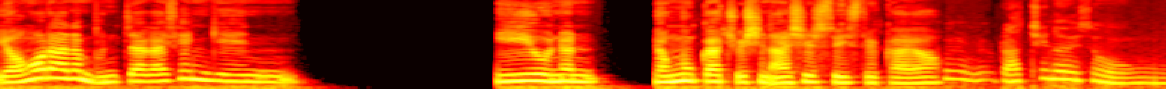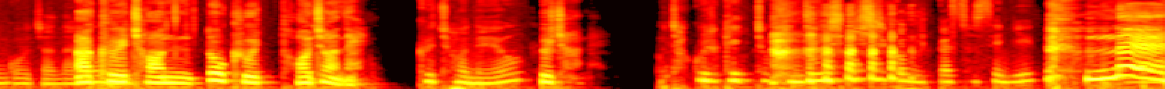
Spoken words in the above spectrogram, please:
영어라는 문자가 생긴 이유는 영문과 출신 아실 수 있을까요? 그 라틴어에서 온 거잖아요. 아 그 전 또 그 더 전에 그 전에요? 그 전에 자꾸 이렇게 저 긴장시키실 겁니까, 선생님? 네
